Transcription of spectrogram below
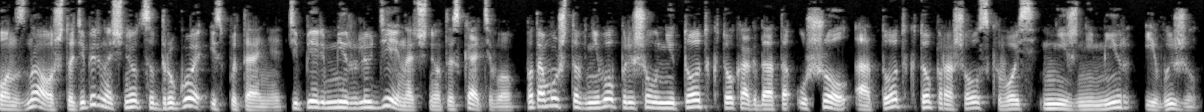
Он знал, что теперь начнется другое испытание, теперь мир людей начнет искать его, потому что в него пришел не тот, кто когда-то ушел, а тот, кто прошел сквозь Нижний мир и выжил.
